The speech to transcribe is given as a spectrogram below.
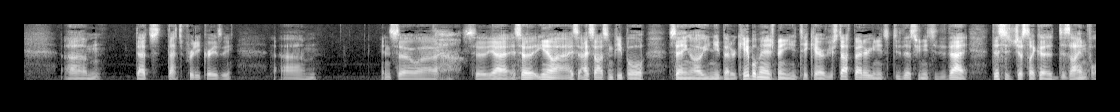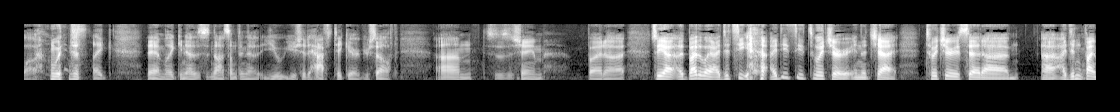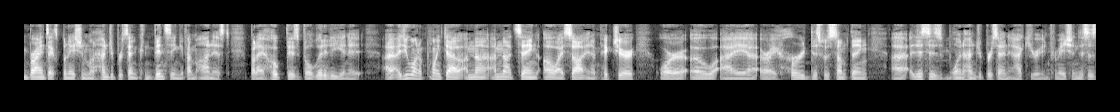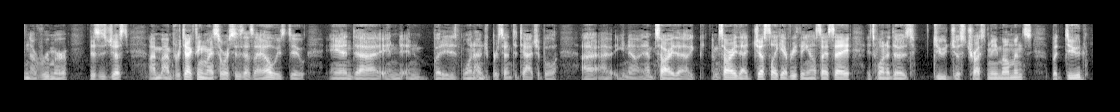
Um, that's that's pretty crazy. Um, and so, uh, so yeah, and so you know, I, I, saw some people saying, "Oh, you need better cable management. You need to take care of your stuff better. You need to do this. You need to do that." This is just like a design flaw. We're just like, damn, like you know, this is not something that you you should have to take care of yourself. Um, this is a shame. But uh, so yeah. Uh, by the way, I did see I did see Twitcher in the chat. Twitcher said, um, uh, I didn't find Brian's explanation 100% convincing, if I'm honest, but I hope there's validity in it. I, I, do want to point out I'm not I'm not saying oh I saw in a picture or oh I uh, or I heard this was something. Uh, this is 100% accurate information. This isn't a rumor. This is just I'm, I'm protecting my sources as I always do, and uh, and and but it is 100% detachable. Uh, you know, and I'm sorry that like, I'm sorry that just like everything else I say, it's one of those dude just trust me moments. But dude,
